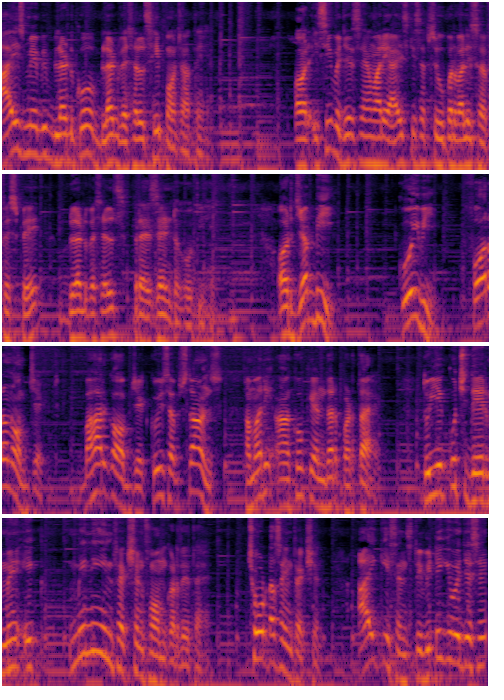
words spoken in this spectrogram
आईज में भी ब्लड को ब्लड वेसल्स ही पहुंचाते हैं। और इसी वजह से हमारी आईज की सबसे ऊपर वाली सरफेस पे ब्लड वेसल्स प्रेजेंट होती हैं। और जब भी कोई भी फॉरन ऑब्जेक्ट बाहर का ऑब्जेक्ट कोई सब्सटेंस हमारी आँखों के अंदर पड़ता है तो ये कुछ देर में एक मिनी इन्फेक्शन फॉर्म कर देता है। छोटा सा इन्फेक्शन आई की सेंसिटिविटी की वजह से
